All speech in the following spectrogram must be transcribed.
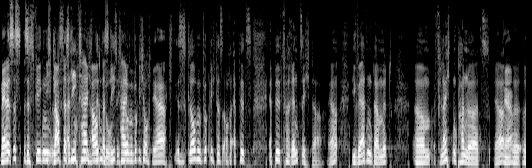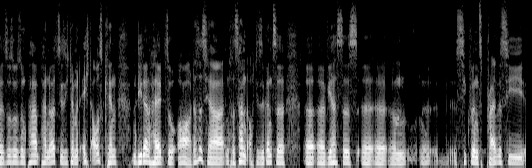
Nein, das ist, deswegen, ich glaube, das liegt halt auch, sinnlos. das liegt ich halt. Ich glaube wirklich auch, ja. ich, ich glaube wirklich, dass auch Apples, Apple verrennt sich da, ja. Die werden damit, ähm, vielleicht ein paar Nerds, ja, ja. Äh, äh, so, so, so ein paar, paar Nerds, die sich damit echt auskennen und die dann halt so, oh, das ist ja interessant, auch diese ganze, äh, äh, wie heißt das, äh, äh, ähm, äh, Sequence Privacy,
